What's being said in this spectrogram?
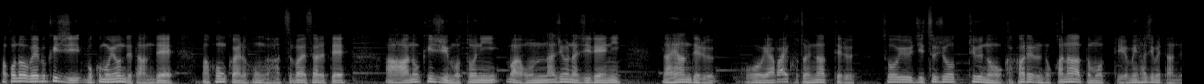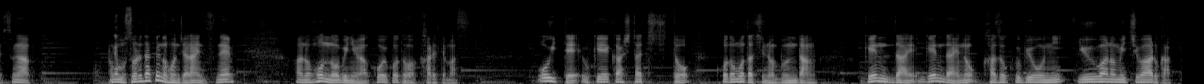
まあ、このウェブ記事僕も読んでたんで、まあ、今回の本が発売されてああの記事元に、まあ、同じような事例に悩んでるこうやばいことになってるそういう実情っていうのを書かれるのかなと思って読み始めたんですがでもそれだけの本じゃないんですね。あの本の帯にはこういうことが書かれてます。老いて右傾化した父と子供たちの分断現代現代の家族病に融和の道はあるか。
